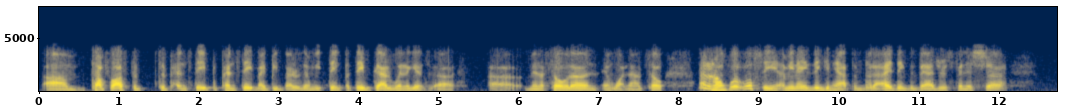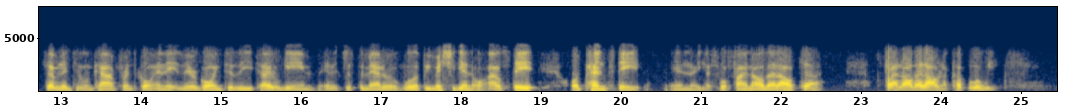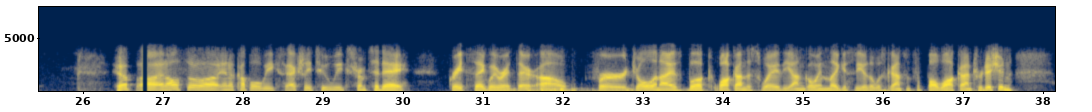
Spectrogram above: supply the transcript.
Um, tough loss to, to Penn State, but Penn State might be better than we think. But they've got to win against uh, uh, Minnesota and, and whatnot. So I don't know. We'll, we'll see. I mean, anything can happen. But I think the Badgers finish uh, seven and two in conference, going and they, they're going to the title game, and it's just a matter of will it be Michigan, Ohio State, or Penn State, and I guess we'll find all that out. Uh, find all that out in a couple of weeks. Yep, uh, and also uh, in a couple of weeks, actually two weeks from today. Great segue right there. Uh, for Joel and I's book, Walk On This Way: The Ongoing Legacy of the Wisconsin Football Walk-On Tradition.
